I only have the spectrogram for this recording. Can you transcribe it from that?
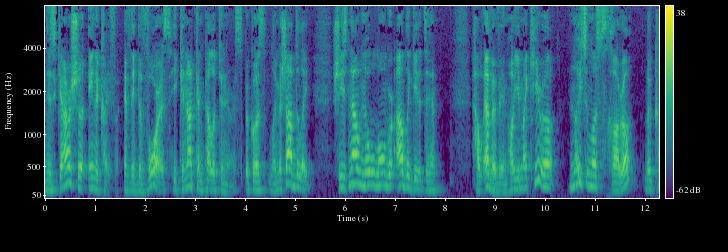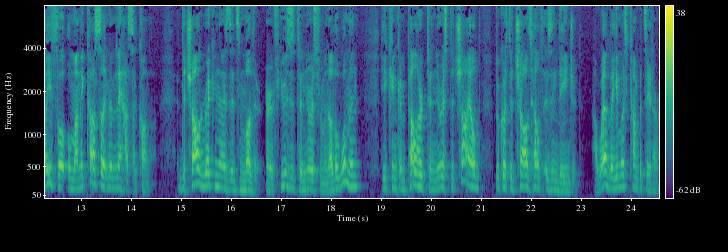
Nizgarsha Eina Kaifa. If they divorce, he cannot compel her to nurse because Le Mishabdele, she is now no longer obligated to him. However, V'im Hoyimakira, Noisim Schara, if the child recognizes its mother and refuses to nurse from another woman, he can compel her to nurse the child because the child's health is endangered. However, he must compensate her.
